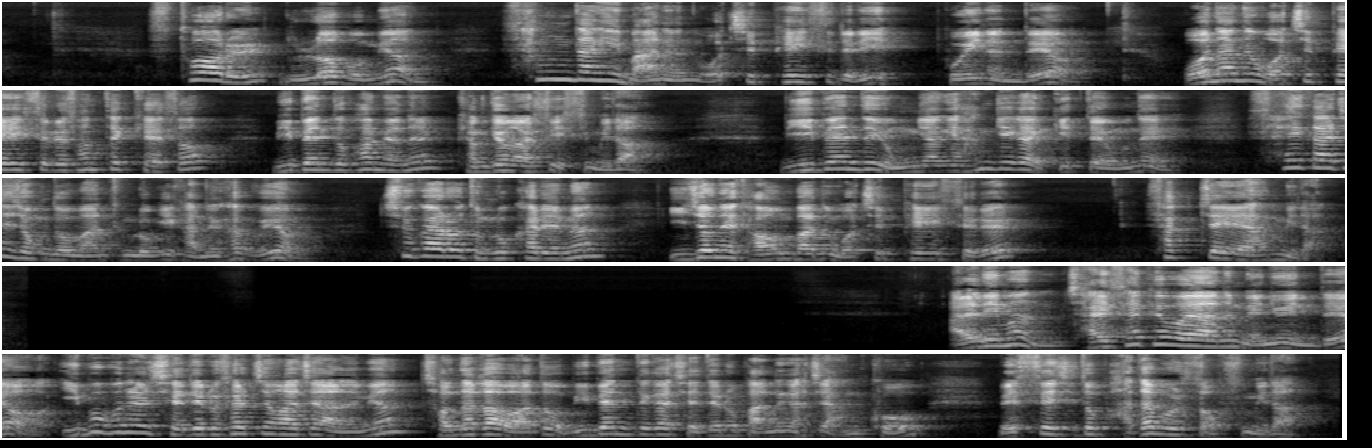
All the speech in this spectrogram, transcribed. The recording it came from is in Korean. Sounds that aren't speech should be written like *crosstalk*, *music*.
스토어를 눌러보면 상당히 많은 watch face들이 보이는데요. 원하는 watch face를 선택해서 미밴드 화면을 변경할 수 있습니다. 미밴드 용량에 한계가 있기 때문에 세 가지 정도만 등록이 가능하고요. 추가로 등록하려면 이전에 다운받은 watch face를 삭제해야 합니다. 알림은 잘 살펴봐야 하는 메뉴인데요. 이 부분을 제대로 설정하지 않으면 전화가 와도 미밴드가 제대로 반응하지 않고 메시지도 받아볼 수 없습니다.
